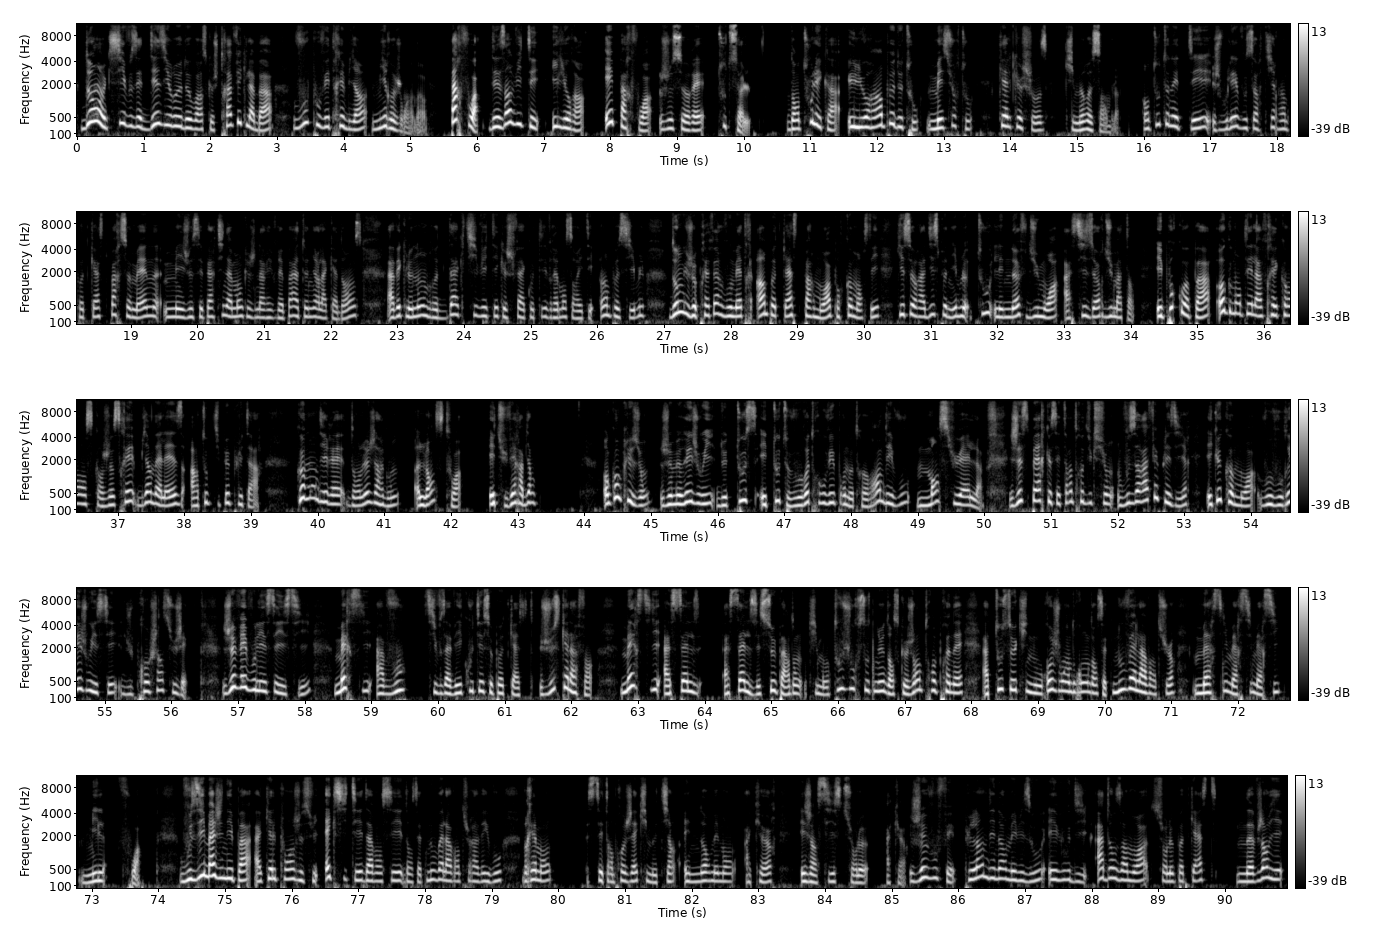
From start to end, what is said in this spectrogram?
Donc, si vous êtes désireux de voir ce que je trafique là-bas, vous pouvez très bien m'y rejoindre. Parfois, des invités, il y aura, et parfois, je serai toute seule. Dans tous les cas, il y aura un peu de tout, mais surtout quelque chose qui me ressemble. En toute honnêteté, je voulais vous sortir un podcast par semaine, mais je sais pertinemment que je n'arriverai pas à tenir la cadence. Avec le nombre d'activités que je fais à côté, vraiment ça aurait été impossible. Donc je préfère vous mettre un podcast par mois pour commencer, qui sera disponible tous les 9 du mois à 6 heures du matin. Et pourquoi pas augmenter la fréquence quand je serai bien à l'aise un tout petit peu plus tard. Comme on dirait dans le jargon, lance-toi et tu verras bien. En conclusion, je me réjouis de tous et toutes vous retrouver pour notre rendez-vous mensuel. J'espère que cette introduction vous aura fait plaisir et que comme moi, vous vous réjouissez du prochain sujet. Je vais vous laisser ici. Merci à vous si vous avez écouté ce podcast jusqu'à la fin. Merci à celles à celles et ceux pardon, qui m'ont toujours soutenu dans ce que j'entreprenais, à tous ceux qui nous rejoindront dans cette nouvelle aventure. Merci, merci, merci mille fois. Vous imaginez pas à quel point je suis excitée d'avancer dans cette nouvelle aventure avec vous. Vraiment, c'est un projet qui me tient énormément à cœur et j'insiste sur le à cœur. Je vous fais plein d'énormes bisous et vous dis à dans un mois sur le podcast 9 janvier.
